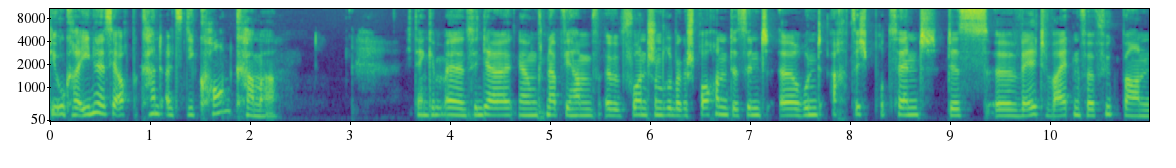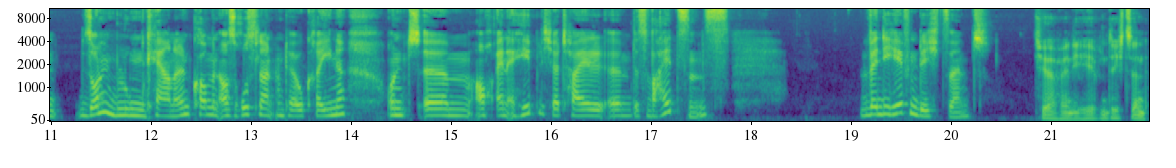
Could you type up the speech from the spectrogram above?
Die Ukraine ist ja auch bekannt als die Kornkammer denke, es sind ja ähm, knapp, wir haben äh, vorhin schon drüber gesprochen, das sind äh, rund 80 Prozent des äh, weltweiten verfügbaren Sonnenblumenkerneln kommen aus Russland und der Ukraine und ähm, auch ein erheblicher Teil ähm, des Weizens, wenn die Häfen dicht sind. Tja, wenn die Häfen dicht sind.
